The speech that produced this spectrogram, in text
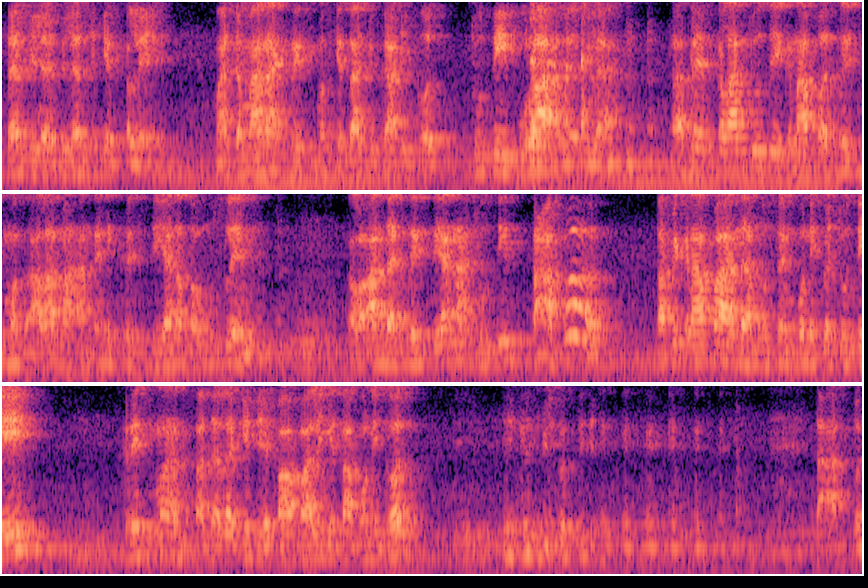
saya bila-bila sedikit pelit macam mana Christmas kita juga ikut cuti pula saya bilang tapi kelas cuti kenapa Christmas alamak anda ini Kristen atau Muslim kalau anda Kristen nak cuti tak apa. Tapi kenapa anda Muslim pun ikut cuti? Christmas. Ada lagi di Pavali kita pun ikut? Ikut cuti. Tak apa.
